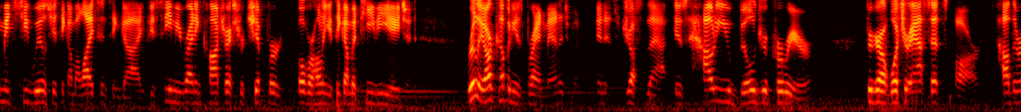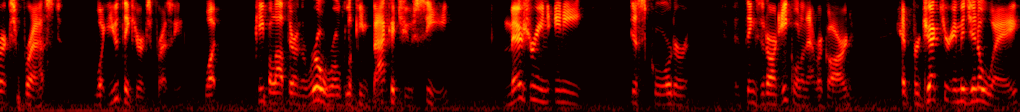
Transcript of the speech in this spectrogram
MHT Wheels, you think I'm a licensing guy. If you see me writing contracts for Chip for Overhaulin', you think I'm a TV agent. Really, our company is brand management and it's just that is how do you build your career figure out what your assets are how they're expressed what you think you're expressing what people out there in the real world looking back at you see measuring any discord or things that aren't equal in that regard and project your image in a way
